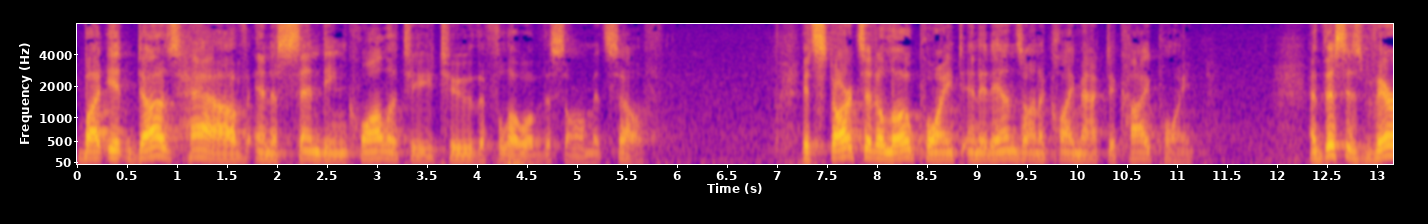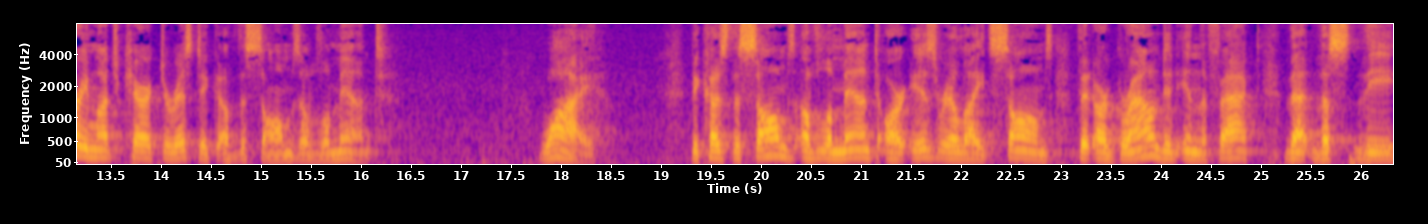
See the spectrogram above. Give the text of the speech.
but it does have an ascending quality to the flow of the psalm itself. It starts at a low point and it ends on a climactic high point. And this is very much characteristic of the Psalms of Lament. Why? Because the Psalms of Lament are Israelite Psalms that are grounded in the fact that the, the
